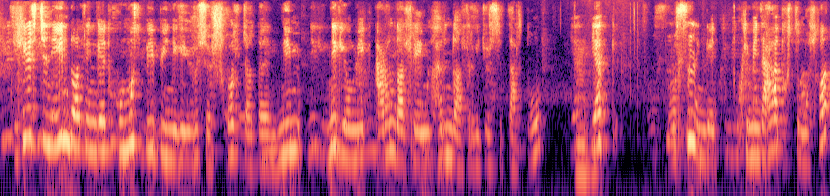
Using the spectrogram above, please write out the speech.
Тэгэхээр чинь энд бол ингээд хүмүүс бие бинийгээ ерөөсөө шулж одоо нэг юмыг 10 долларын 20 доллар гэж ерөөсөө зардаг. Яг улс нь ингээд бүх юм заагаад өгсөн болохоор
